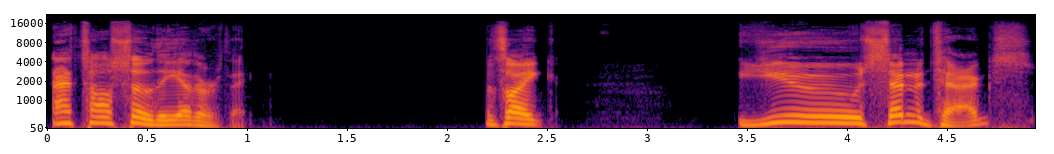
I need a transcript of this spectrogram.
that's also the other thing. It's like you send a text,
